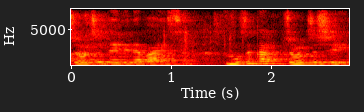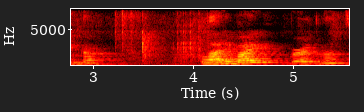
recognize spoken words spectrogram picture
Джорджа Дэвида Вайса. Музыка Джорджа Ширинга. Lullaby Birdland.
